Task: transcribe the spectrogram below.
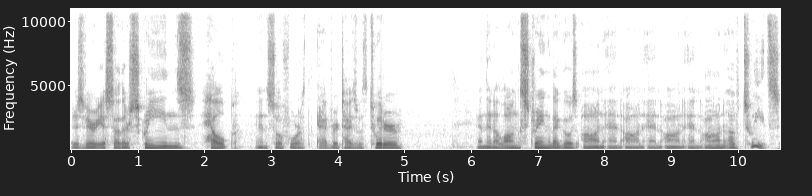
There's various other screens, help, and so forth. Advertise with Twitter. And then a long string that goes on and on and on and on of tweets.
